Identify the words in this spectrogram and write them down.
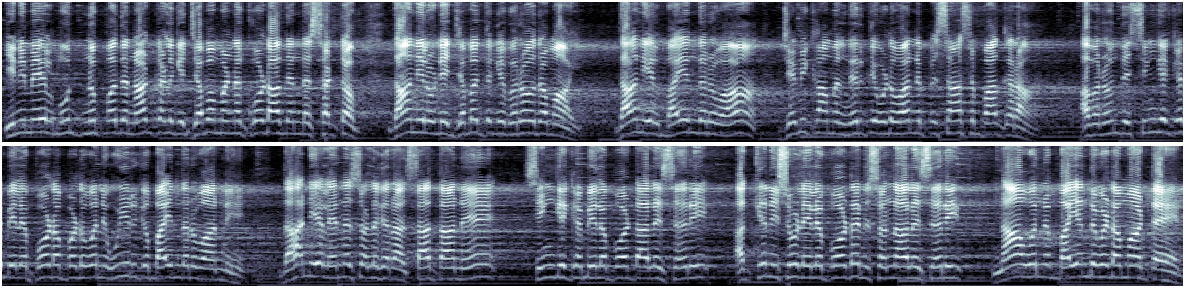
இனிமேல் மு- முப்பது நாட்களுக்கு ஜெபம் பண்ணக்கூடாது என்ற சட்டம் தானியலுடைய ஜெபத்துக்கு விரோதமாய். தானியல் பயந்துருவான் ஜெபிக்காமல் நிறுத்தி விடுவான்னு பிசாசு பார்க்கறான். அவன் வந்து சிங்க கபியில போடப்படுவன் உயிருக்கு பயந்துருவான்னு. தானியல் என்ன சொல்லுகிறான் சாத்தானே சிங்க கபியில போட்டாலும் சரி அக்கினி சூளையில போட்டேன்னு சொன்னாலும் சரி நான் ஒன்று பயந்து விட மாட்டேன்.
